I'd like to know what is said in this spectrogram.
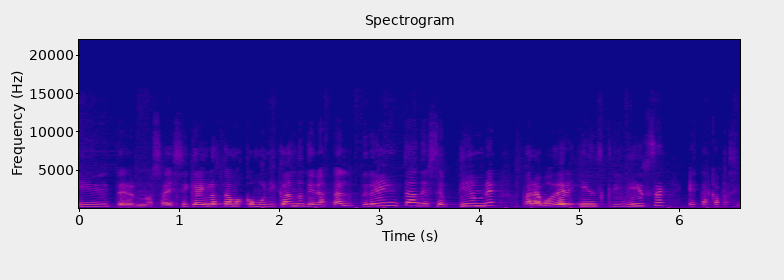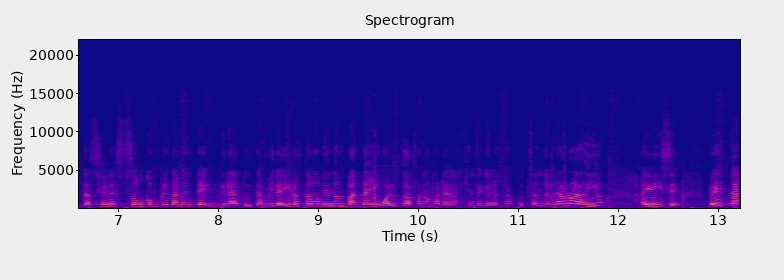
Internos. Así que ahí lo estamos comunicando, tiene hasta el 30 de septiembre para poder inscribirse. Estas capacitaciones son completamente gratuitas. Mira, ahí lo estamos viendo en pantalla, igual de todas formas para la gente que no está escuchando en la radio. Ahí dice, ¿ves? Está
